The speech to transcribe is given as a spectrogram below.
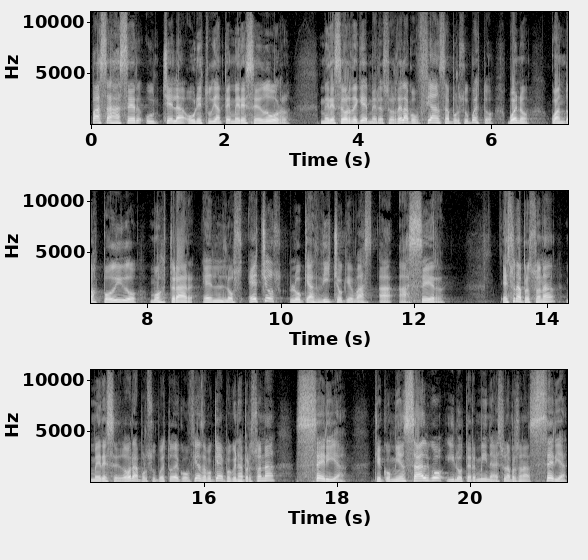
pasas a ser un chela o un estudiante merecedor, ¿merecedor de qué? Merecedor de la confianza, por supuesto. Bueno, cuando has podido mostrar en los hechos lo que has dicho que vas a hacer. Es una persona merecedora, por supuesto, de confianza. ¿Por qué? Porque es una persona seria, que comienza algo y lo termina. Es una persona seria,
